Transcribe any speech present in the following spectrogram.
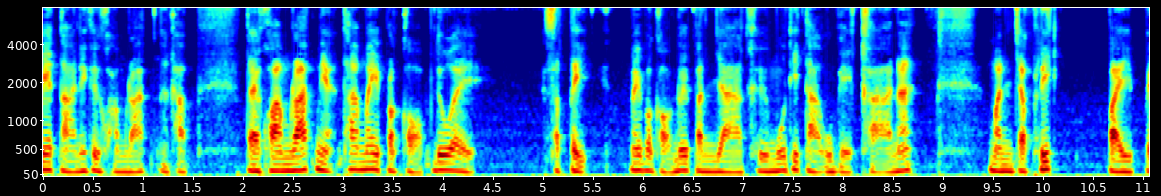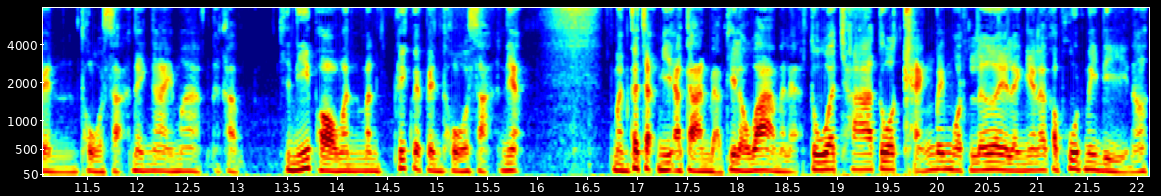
เมตตานี่คือความรักนะครับ แต่ความรักเนี่ยถ้าไม่ประกอบด้วยสติ ไม่ประกอบด้วยปัญญา คือมุทิตาอุเบกขานะ มันจะพลิกไปเป็นโทสะได้ง่ายมากนะครับ ทีนี้พอมันมันพลิกไปเป็นโทสะเนี่ยมันก็จะมีอาการแบบที่เราว่ามาแหละ ตัวชาตัวแข็งไปหมดเลยอะไรเงี้ยแล้วก็พูดไม่ดีเนาะ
